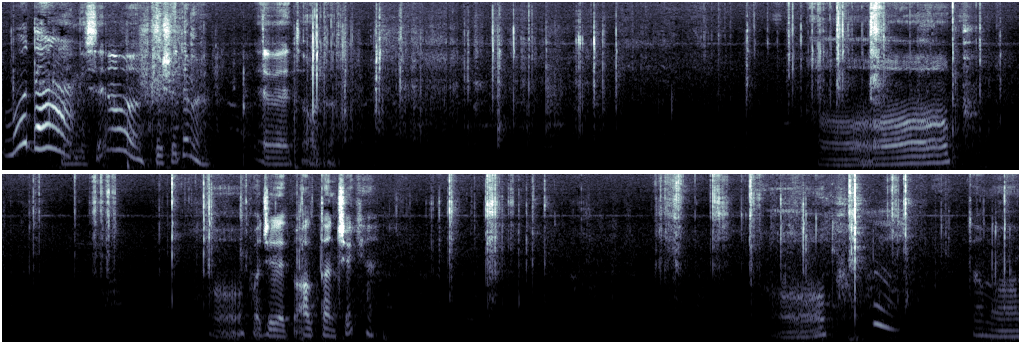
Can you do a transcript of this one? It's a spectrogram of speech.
Bu da. Hangisi? Aa köşede mi? Evet orada. Hop. Hop acele etme. Alttan çek. heh. Hop. Tamam.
